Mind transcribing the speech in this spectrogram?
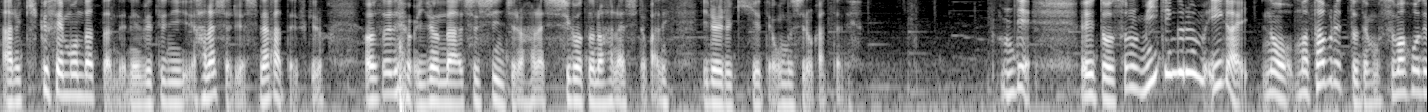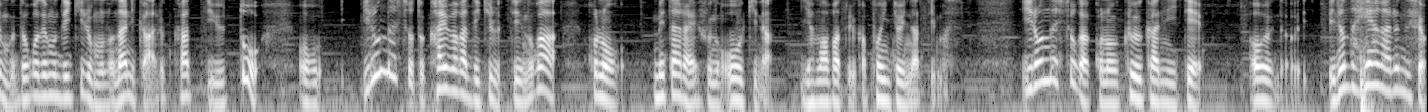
あの聞く専門だったんでね別に話したりはしなかったですけどそれでもいろんな出身地の話仕事の話とかねいろいろ聞けて面白かったです。で、えーと、そのミーティングルーム以外の、まあ、タブレットでもスマホでもどこでもできるもの何かあるかっていうといろんな人と会話ができるっていうのがこのメタライフの大きな山場というかポイントになっています。いろんな人がこの空間にいていろんな部屋があるんですよ。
